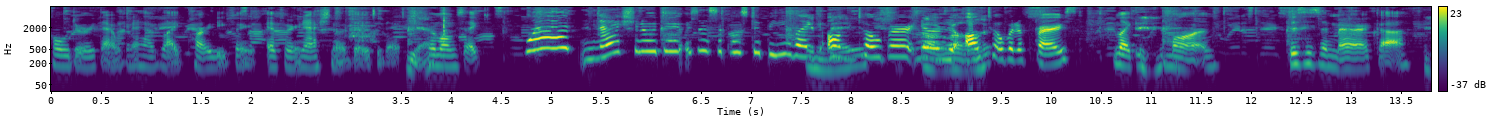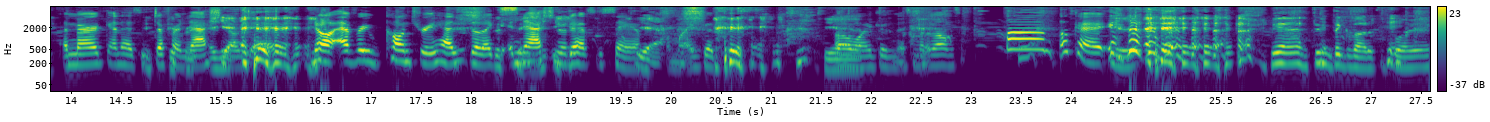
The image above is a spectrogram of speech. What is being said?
told her that we're gonna have like party for for National Day today. Yeah. My mom's like, "What National Day? Isn't it supposed to be like In May? October? No, Oh, no, no, uh. October the first. I'm like, Mom, this is America. America has a different, national yeah. day. No, every country has the like The national day has the same. Yeah. Oh my goodness. yeah. Oh my goodness. My mom's um, okay. yeah. yeah, didn't think about it before. Yeah.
